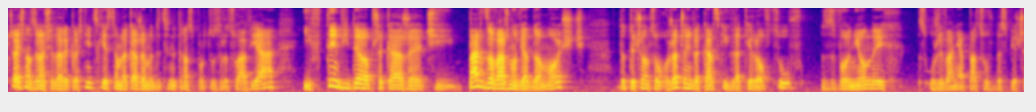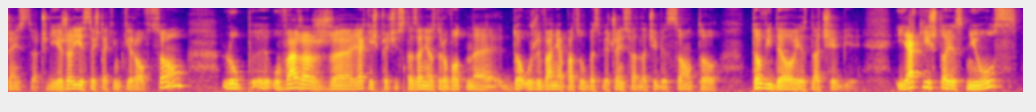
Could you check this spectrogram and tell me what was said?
Cześć, nazywam się Darek Kraśnicki, jestem lekarzem medycyny transportu z Wrocławia i w tym wideo przekażę Ci bardzo ważną wiadomość dotyczącą orzeczeń lekarskich dla kierowców zwolnionych z używania pasów bezpieczeństwa. Czyli jeżeli jesteś takim kierowcą lub y, uważasz, że jakieś przeciwwskazania zdrowotne do używania pasów bezpieczeństwa dla Ciebie są, to to wideo jest dla Ciebie. I jakiż to jest news,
